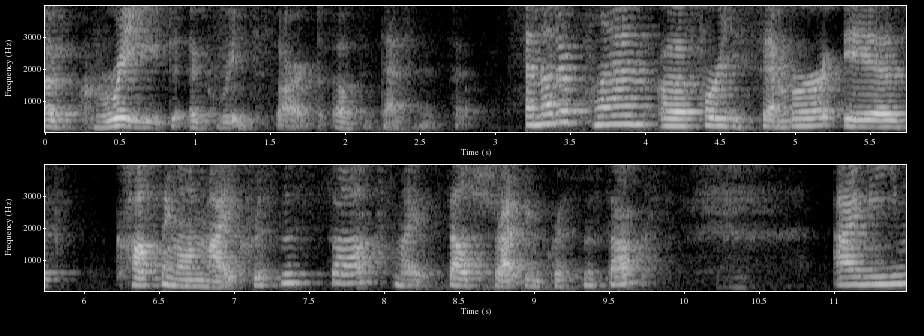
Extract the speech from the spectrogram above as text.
a great, a great start of the test knit. Another plan uh, for December is casting on my Christmas socks, my self-striping Christmas socks. I mean,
